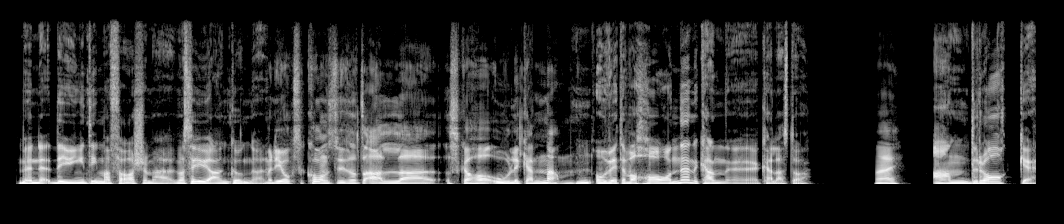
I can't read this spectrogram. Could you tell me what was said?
men det är ju ingenting man för sig med. Man säger ju ankungar. Men det är också konstigt att alla ska ha olika namn. Mm, Och vet du vad hanen kan eh, kallas då? Nej. Andrake,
